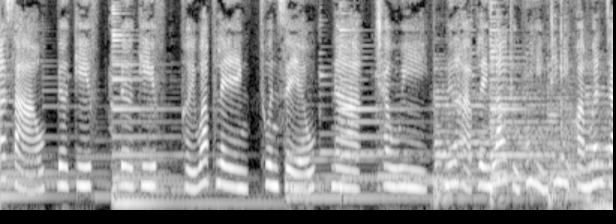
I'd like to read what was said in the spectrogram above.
5 สาว The Gift The Gift เผยว่าเพลง ชวนเสว นา ชาวี เนื้อหาเพลงเล่าถึงผู้หญิงที่มีความมั่นใจ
